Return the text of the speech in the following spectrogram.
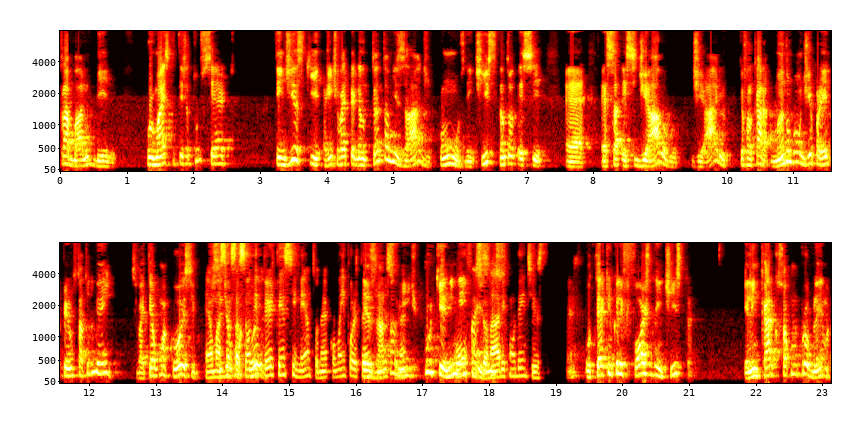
trabalho dele, por mais que esteja tudo certo. Tem dias que a gente vai pegando tanta amizade com os dentistas, tanto esse é, essa, esse diálogo diário, que eu falo, cara, manda um bom dia para ele, pergunta se está tudo bem. Se vai ter alguma coisa. é uma sensação de, de, pertencimento, né? Como é importante Exatamente. isso, né? Porque ninguém com o funcionário isso. e com o dentista. É. O técnico ele foge do dentista, ele encara só como problema.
